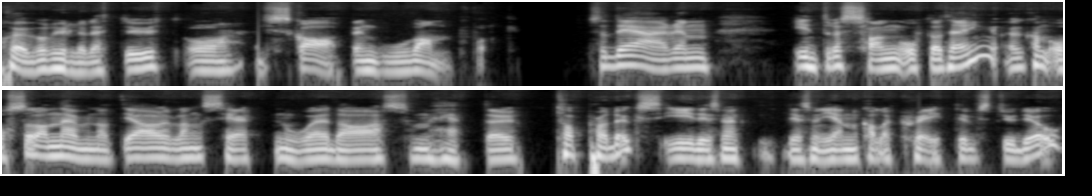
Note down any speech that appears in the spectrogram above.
prøve å rulle dette ut og skape en god vane på folk. Så det er en interessant oppdatering. Jeg kan også nevne at de har lansert noe som heter Top Products i det som, det som igjen kaller Creative Studio.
